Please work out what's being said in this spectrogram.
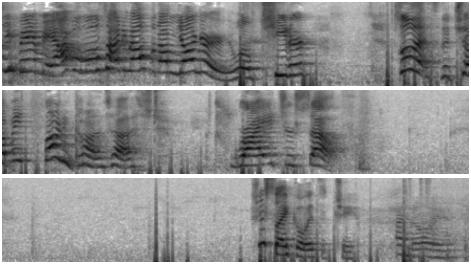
she beat me. I have a little tiny mouth, but I'm younger, you little cheater. So that's the chubby bunny contest. Try it yourself. She's psycho, isn't she? I know I am.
